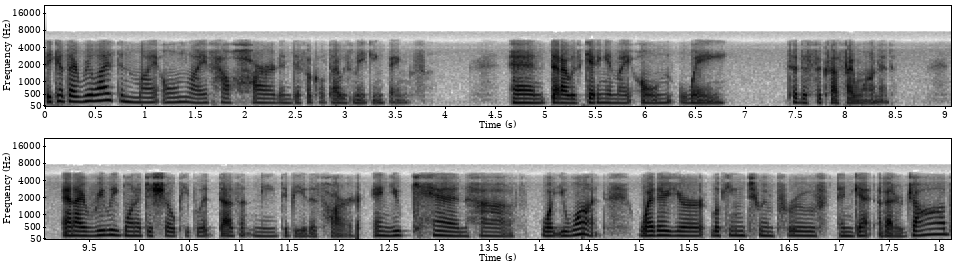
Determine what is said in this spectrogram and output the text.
because I realized in my own life how hard and difficult I was making things and that I was getting in my own way to the success I wanted. And I really wanted to show people it doesn't need to be this hard. And you can have what you want, whether you're looking to improve and get a better job,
